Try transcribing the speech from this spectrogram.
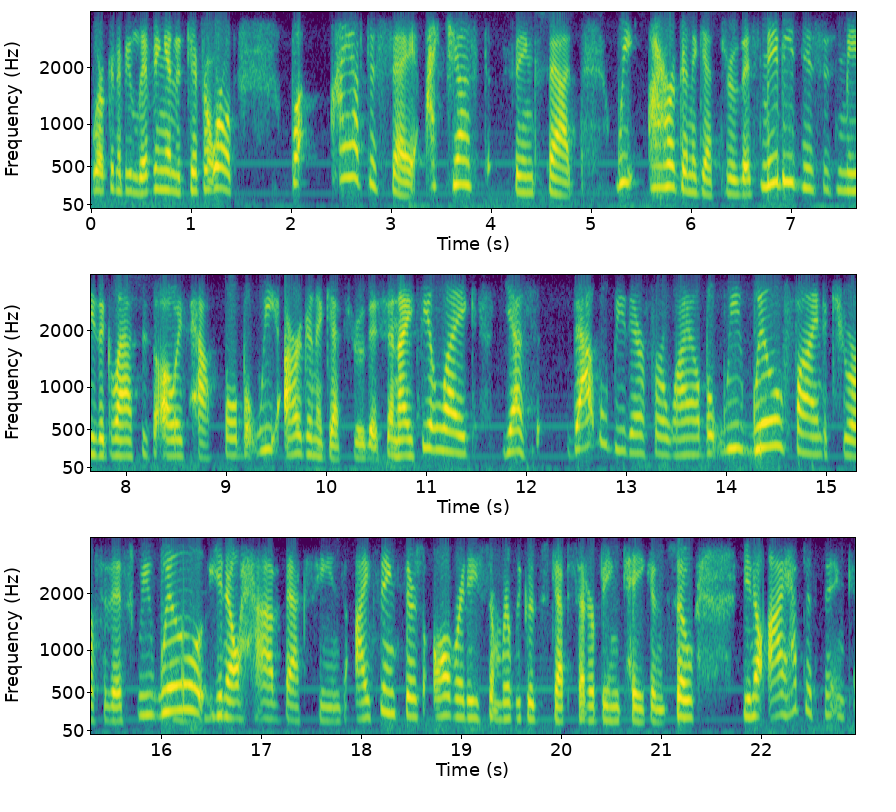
we're going to be living in a different world. But I have to say, I just think that we are going to get through this. Maybe this is me, the glass is always half full, but we are going to get through this. And I feel like, yes, that will be there for a while, but we will find a cure for this. We will, you know, have vaccines. I think there's already some really good steps that are being taken. So, you know, I have to think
